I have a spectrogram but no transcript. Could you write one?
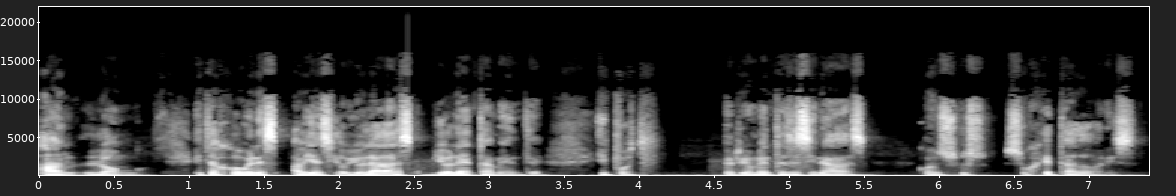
Ann Long. Estas jóvenes habían sido violadas violentamente y posteriormente asesinadas con sus sujetadores.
